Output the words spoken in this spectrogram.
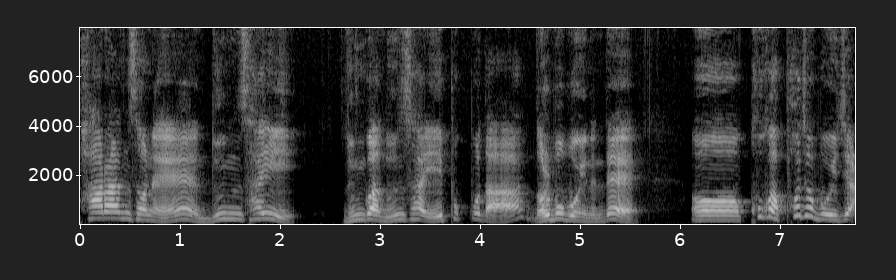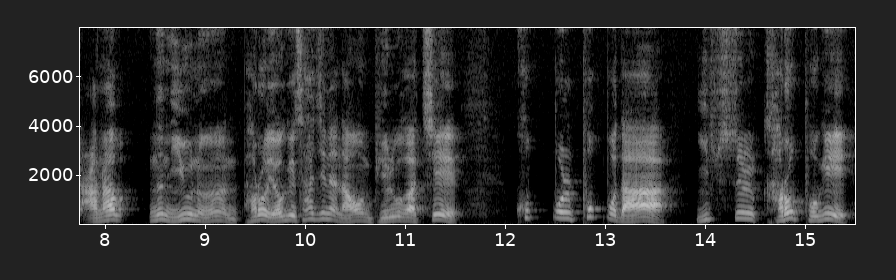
파란 선의 눈 사이 눈과 눈 사이 폭보다 넓어 보이는데 어, 코가 퍼져 보이지 않는 이유는 바로 여기 사진에 나온 비율과 같이 콧볼 폭보다 입술 가로폭이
